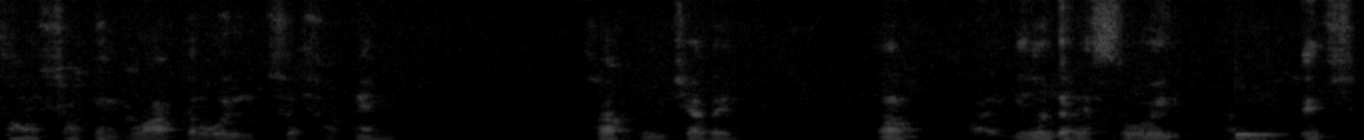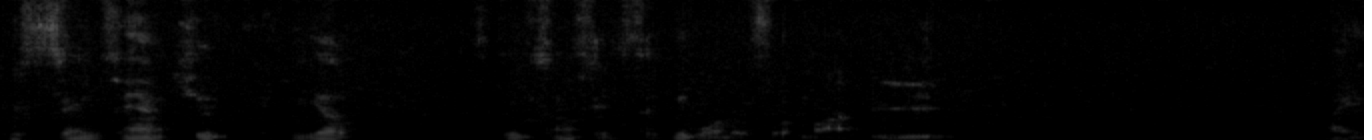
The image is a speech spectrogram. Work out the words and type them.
don't fucking go out the way to fucking talk to each other. Don't like you look at a story, like it's Sam Sam cute. Yo, do some shit. Say you want to my like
